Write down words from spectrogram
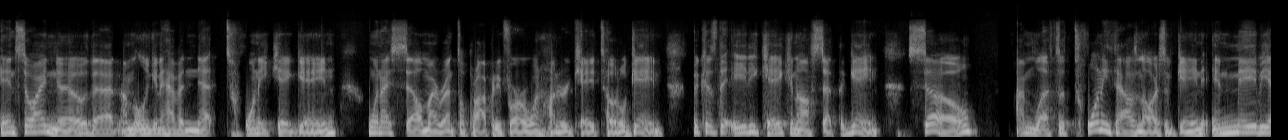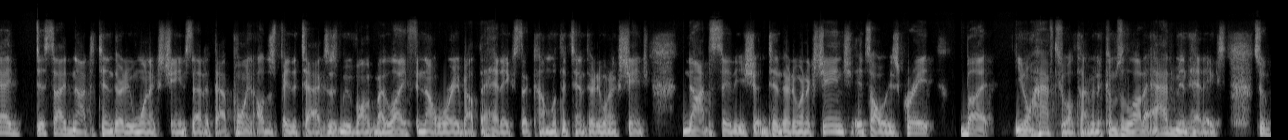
And so I know that I'm only going to have a net 20K gain when I sell my rental property for a 100K total gain because the 80K can offset the gain. So I'm left with $20,000 of gain. And maybe I decide not to 1031 exchange that at that point. I'll just pay the taxes, move on with my life, and not worry about the headaches that come with the 1031 exchange. Not to say that you shouldn't 1031 exchange, it's always great, but you don't have to all the time. And it comes with a lot of admin headaches. So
